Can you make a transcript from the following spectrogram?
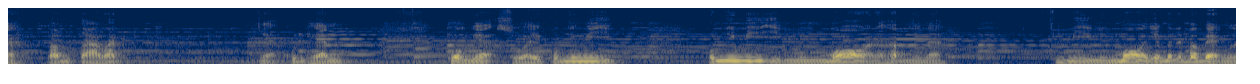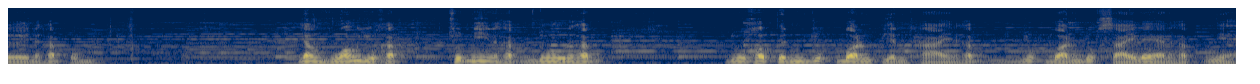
นะปั๊มตาวัดเนี่ยคุณแผนพวกเนี้ยสวยผมยังมีอีกผมยังมีอีกหนึ่งหม้อนะครับนี่นะมีอีหนึ่งหม้อยังไม่ได้มาแบ่งเลยนะครับ ผม ยังหวงอยู่ครับ ชุดนี้นะครับ ดูนะครับ ดูเขาเป็นยุคบอลเปลี่ยนถ่ายนะครับ ยุคบอลยุคสายแร่นะครับ เนี่ย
